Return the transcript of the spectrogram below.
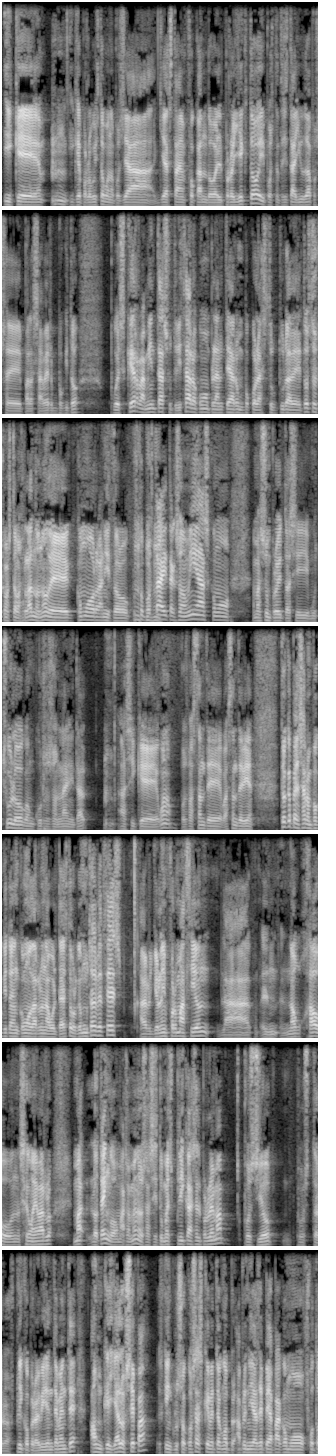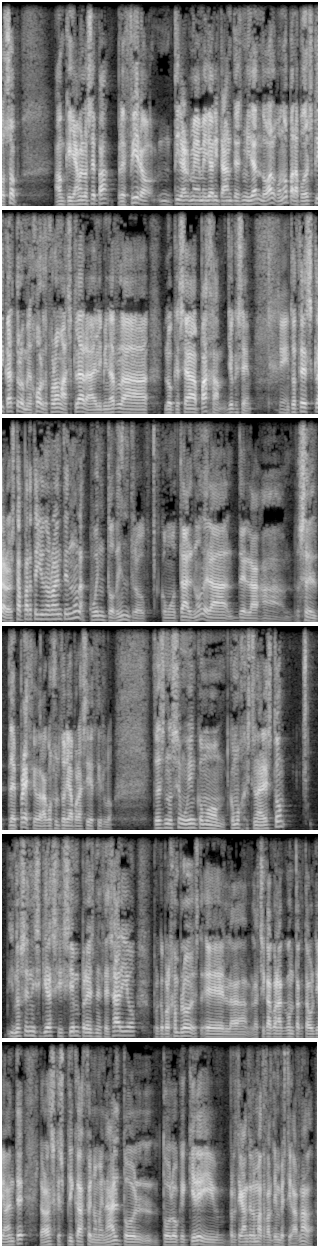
y que, y que por lo visto, bueno, pues ya, ya está enfocando el proyecto y pues necesita ayuda pues eh, para saber un poquito pues qué herramientas utilizar o cómo plantear un poco la estructura de todo esto que estamos hablando, ¿no? De cómo organizo justo postal y taxonomías, como además es un proyecto así muy chulo, con cursos online y tal. Así que, bueno, pues bastante, bastante bien. Tengo que pensar un poquito en cómo darle una vuelta a esto, porque muchas veces, a ver, yo la información, la, el know-how, no sé cómo llamarlo, lo tengo, más o menos. O sea, si tú me explicas el problema, pues yo, pues te lo explico, pero evidentemente, aunque ya lo sepa, es que incluso cosas que me tengo aprendidas de peapa como Photoshop, aunque ya me lo sepa, prefiero tirarme media horita antes mirando algo, ¿no? Para poder explicártelo mejor, de forma más clara, eliminar la, lo que sea paja, yo qué sé. Entonces, claro, esta parte yo normalmente no la cuento dentro como tal, ¿no? De la, de la, no sé, del, precio de la consultoría, por así decirlo. Entonces, no sé muy bien cómo, cómo gestionar esto y no sé ni siquiera si siempre es necesario, porque por ejemplo, eh, la, la, chica con la que he contactado últimamente, la verdad es que explica fenomenal todo, el, todo lo que quiere y prácticamente no me hace falta investigar nada.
